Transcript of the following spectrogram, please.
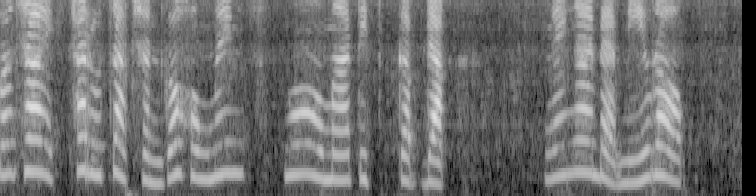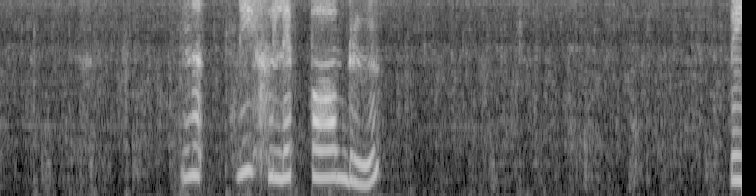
ก็ใช่ ถ้ารู้จักฉันก็คงไม่โง่มาติดกับดัก ง่ายๆแบบนี้หรอกนนี่คือเล็บปลอมหรือ ปี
